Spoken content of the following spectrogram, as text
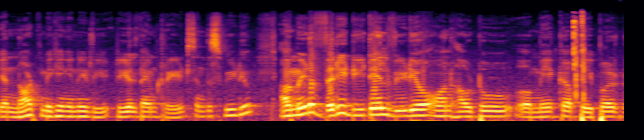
we are not making any re- real-time trades in this video. I've made a very detailed video on how to uh, make a paper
